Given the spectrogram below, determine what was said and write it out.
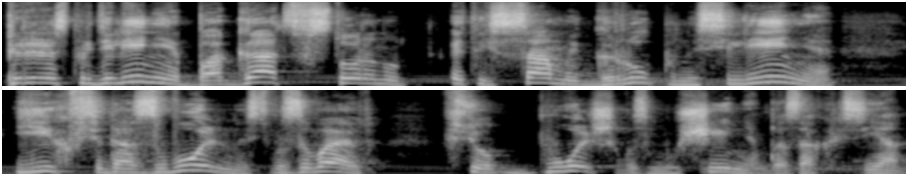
Перераспределение богатств в сторону этой самой группы населения и их вседозволенность вызывают все больше возмущения в глазах россиян.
